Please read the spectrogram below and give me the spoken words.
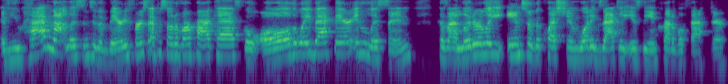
If you have not listened to the very first episode of our podcast, go all the way back there and listen because I literally answer the question what exactly is the incredible factor?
